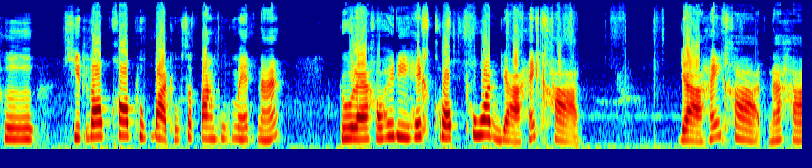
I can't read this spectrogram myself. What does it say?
คือคิดรอบคอบทุกบาททุกสตางค์ทุกเม็ดนะ ดูแลเขาให้ดีให้ครบถ้วน อย่าให้ขาด อย่าให้ขาดนะคะ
